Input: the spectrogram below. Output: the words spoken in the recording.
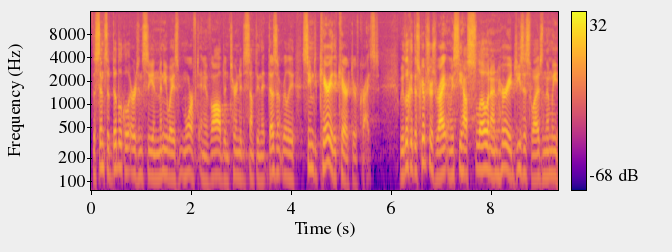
The sense of biblical urgency in many ways morphed and evolved and turned into something that doesn't really seem to carry the character of Christ. We look at the scriptures, right, and we see how slow and unhurried Jesus was, and then we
